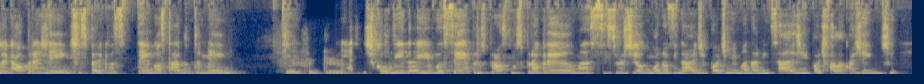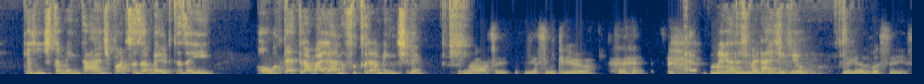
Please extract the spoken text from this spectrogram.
legal pra gente. Espero que você tenha gostado também. Foi, foi incrível. E a gente convida aí você para os próximos programas. Se surgir alguma novidade, pode me mandar mensagem, pode falar com a gente, que a gente também tá de portas abertas aí, ou até trabalhar no futuramente, né? Nossa, ia ser incrível. é, muito obrigada de verdade, viu? Obrigado a vocês.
